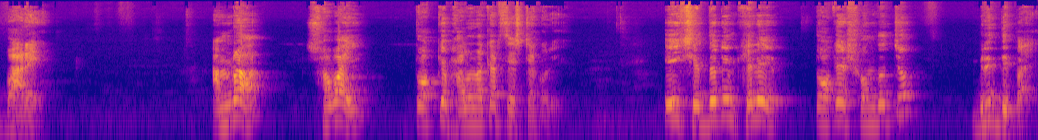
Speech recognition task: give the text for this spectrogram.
বাড়ে। আমরা সবাই ত্বককে ভালো রাখার চেষ্টা করি। এই সেদ্ধ ডিম খেলে ত্বকের সৌন্দর্য বৃদ্ধি পায়।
